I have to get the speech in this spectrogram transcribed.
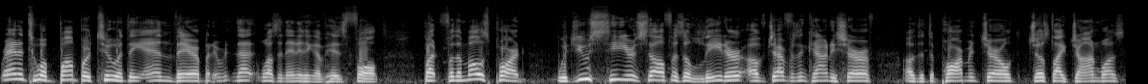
Ran into a bump or two at the end there, but it, that wasn't anything of his fault. But for the most part, would you see yourself as a leader of Jefferson County Sheriff of the department, Gerald, just like John was?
